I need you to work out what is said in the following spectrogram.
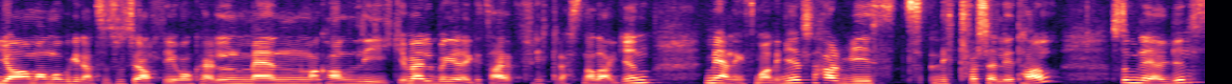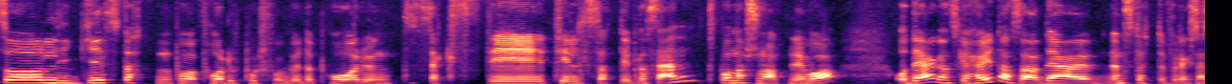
Ja, man må begrense sosialt liv om kvelden, men man kan likevel bevege seg fritt resten av dagen. Meningsmålinger har vist litt forskjellige tall. Som regel så ligger støtten for portforbudet på rundt 60-70% på nasjonalt nivå. Og det er ganske høyt. altså. Det er en støtte f.eks.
